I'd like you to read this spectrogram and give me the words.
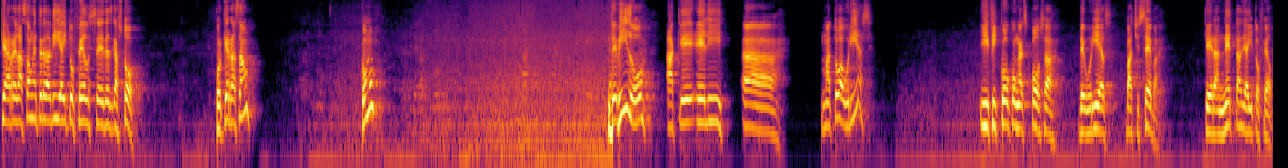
que a relação entre Davi e Aitofel se desgastou. Por que razão? Como? Devido a que ele uh, matou a Urias e ficou com a esposa de Urias, Batseba que era neta de Aitofel.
